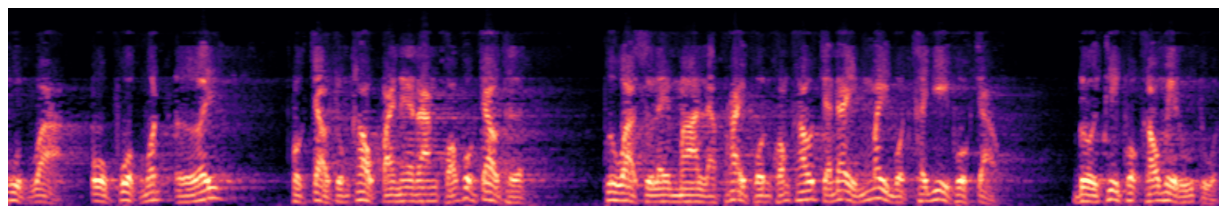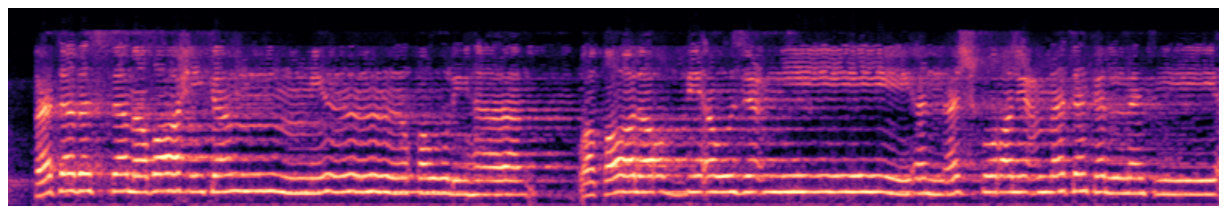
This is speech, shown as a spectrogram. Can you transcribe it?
พูดว่า โอ้พวกมดเอ๋ย พวกเจ้าจงเข้าไปในรังของพวกเจ้าเถิด เพื่อว่าสุไลมานและไพร่พลของเขาจะได้ไม่บดขยี้พวกเจ้า โดยที่พวกเขาไม่รู้ตัว فتبسم ضاحكا من قولها وقال رب أوزعني أن أشكر نعمتك التي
